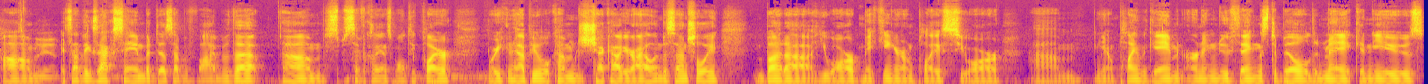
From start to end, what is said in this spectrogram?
Um, Oh, yeah. It's not the exact same, but it does have a vibe of that. Um, specifically, in its multiplayer, where you can have people come and just check out your island essentially, but uh, you are making your own place. You are, um, you know, playing the game and earning new things to build and make and use.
